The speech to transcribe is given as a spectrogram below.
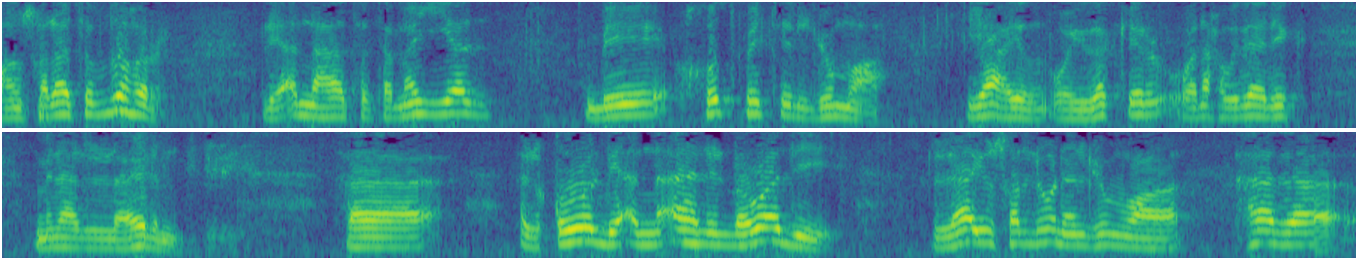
عن صلاة الظهر لأنها تتميز بخطبة الجمعة يعظ ويذكر ونحو ذلك من العلم. فالقول بأن أهل البوادي لا يصلون الجمعة هذا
